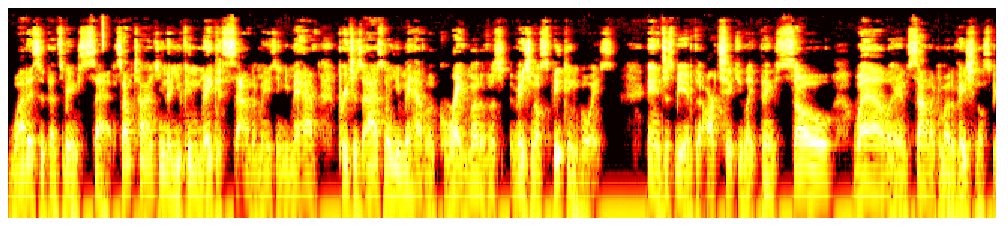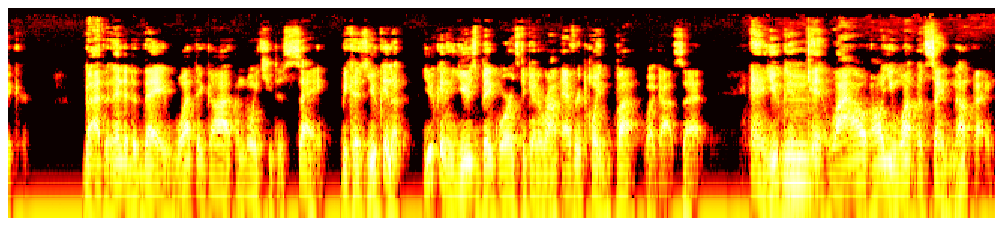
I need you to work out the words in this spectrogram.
What is it that's being said? Sometimes, you know, you can make it sound amazing. You may have preacher's asthma. You may have a great motivational speaking voice and just be able to articulate things so well and sound like a motivational speaker. But at the end of the day, what did God anoint you to say? Because you can, you can use big words to get around every point but what God said. And you can mm. get loud all you want, but say nothing.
